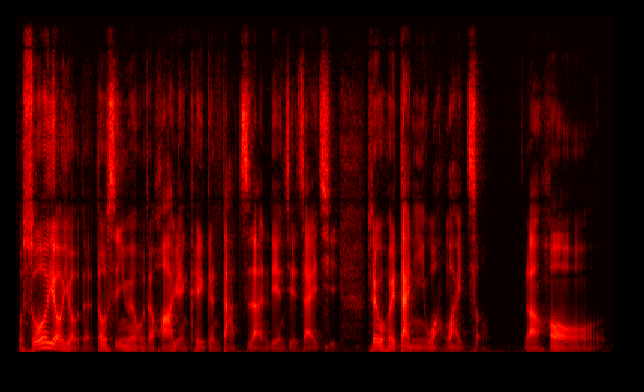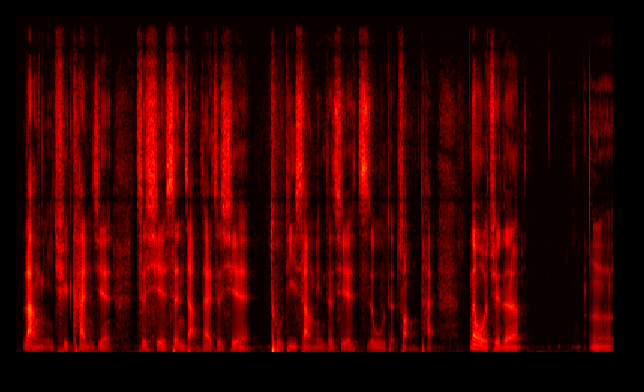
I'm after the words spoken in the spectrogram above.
我所有有的都是因为我的花园可以跟大自然连接在一起。所以我会带你往外走，然后让你去看见这些生长在这些土地上面这些植物的状态。那我觉得，嗯，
